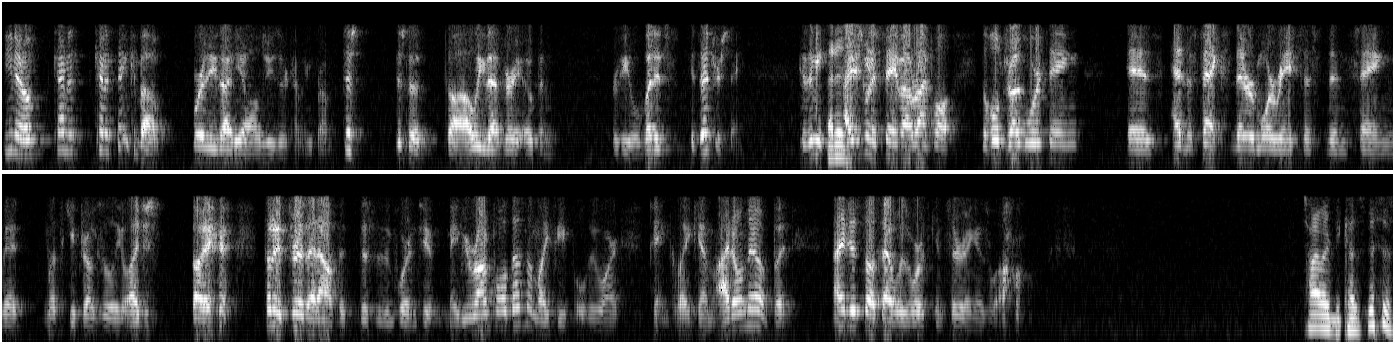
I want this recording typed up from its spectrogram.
you know, kind of kind of think about where these ideologies are coming from. Just just a thought. I'll leave that very open for people, but it's it's interesting because I mean is- I just want to say about Ron Paul, the whole drug war thing is has effects that are more racist than saying that let's keep drugs illegal. I just thought I thought I'd throw that out that this is important too. Maybe Ron Paul doesn't like people who aren't pink like him. I don't know, but I just thought that was worth considering as well. Tyler, because this is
